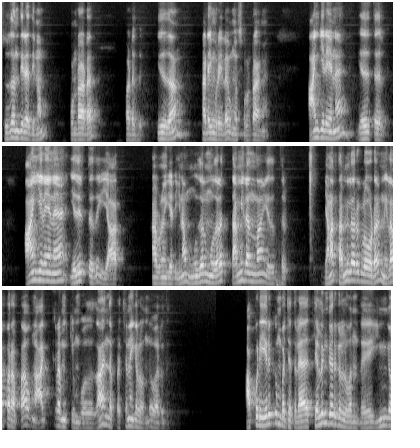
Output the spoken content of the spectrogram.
சுதந்திர தினம் கொண்டாடப்படுது. இதுதான் நடைமுறையில் இவங்க சொல்கிறாங்க ஆங்கிலேயனை எதிர்த்ததற்கு ஆங்கிலேயனை எதிர்த்தது யார்? அப்படின்னு கேட்டிங்கன்னா முதல் முதல்ல தமிழன் தான் எதிர்த்திருக்கு ஏன்னா தமிழர்களோட நிலப்பரப்பை அவங்க ஆக்கிரமிக்கும் போது தான் இந்த பிரச்சனைகள் வந்து வருது. அப்படி இருக்கும் பட்சத்தில் தெலுங்கர்கள் வந்து இங்கே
